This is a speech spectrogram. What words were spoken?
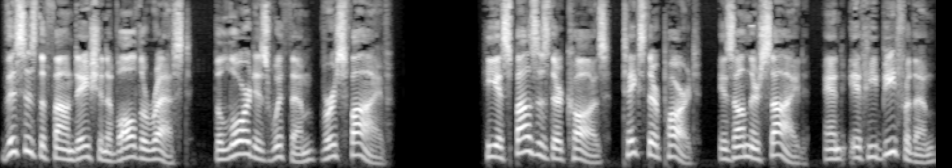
This is the foundation of all the rest, the Lord is with them. Verse 5. He espouses their cause, takes their part, is on their side, and if he be for them,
